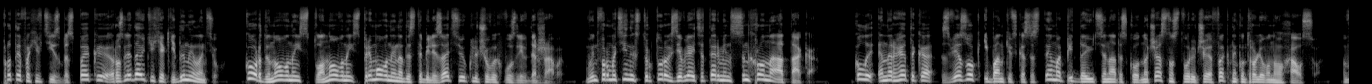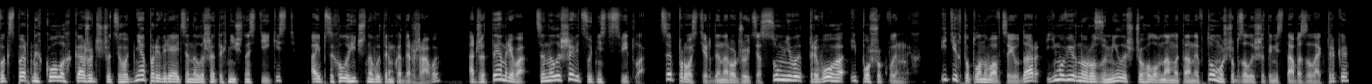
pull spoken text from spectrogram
проте фахівці з безпеки розглядають їх як єдиний ланцюг, координований, спланований, спрямований на дестабілізацію ключових вузлів держави. В інформаційних структурах з'являється термін синхронна атака. Коли енергетика, зв'язок і банківська система піддаються натиску одночасно, створюючи ефект неконтрольованого хаосу. В експертних колах кажуть, що цього дня перевіряється не лише технічна стійкість, а й психологічна витримка держави. Адже темрява це не лише відсутність світла, це простір, де народжуються сумніви, тривога і пошук винних. І ті, хто планував цей удар, ймовірно розуміли, що головна мета не в тому, щоб залишити міста без електрики,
